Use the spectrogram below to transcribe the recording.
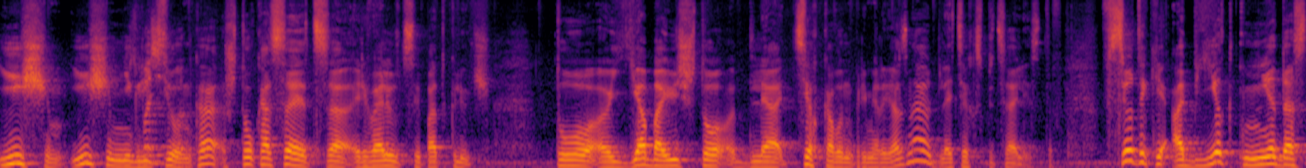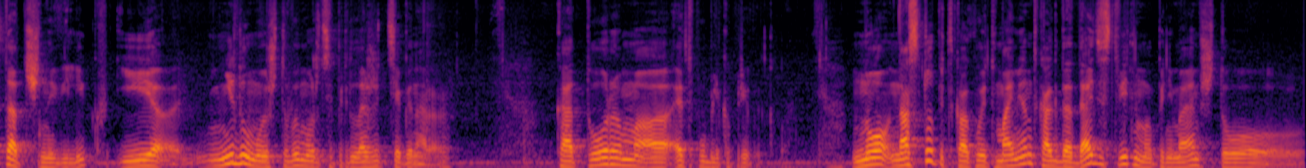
Ищем, ищем негритенка. Спасибо. Что касается революции под ключ – то э, я боюсь, что для тех, кого, например, я знаю, для тех специалистов, все-таки объект недостаточно велик, и не думаю, что вы можете предложить те гонорары, к которым э, эта публика привыкла. Но наступит какой-то момент, когда, да, действительно мы понимаем, что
